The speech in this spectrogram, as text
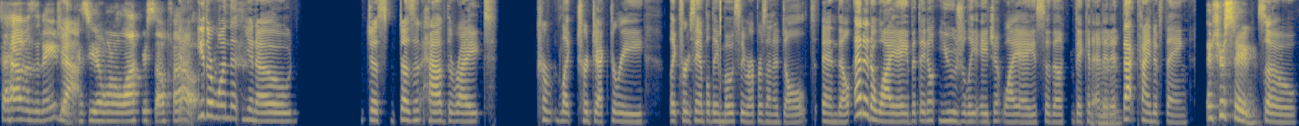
to have as an agent Yeah. because you don't want to lock yourself yeah, out. either one that you know just doesn't have the right like trajectory like for example they mostly represent adult and they'll edit a YA but they don't usually agent YA so they they can edit Mhm. it that kind of thing Interesting. So,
